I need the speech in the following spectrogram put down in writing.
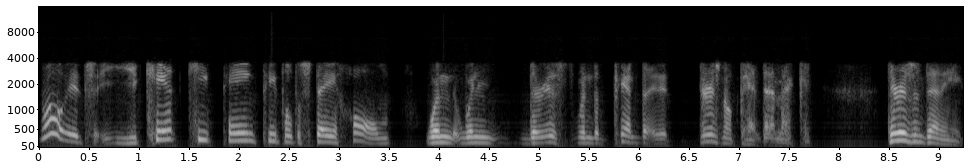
Well, it's you can't keep paying people to stay home when when there is when the there is no pandemic. There isn't any.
